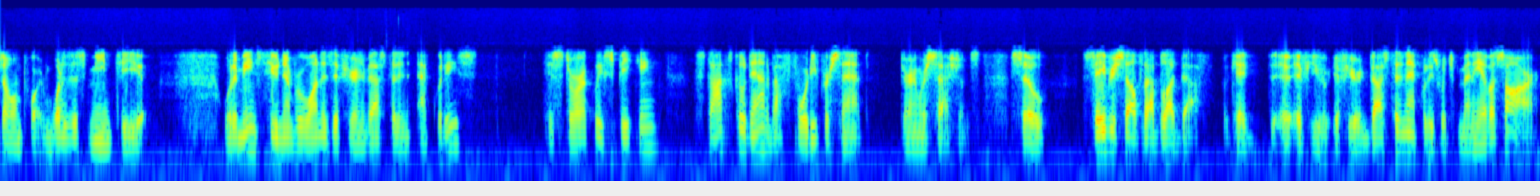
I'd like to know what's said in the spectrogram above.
so important? What does this mean to you? What it means to you, number one, is if you're invested in equities, historically speaking, stocks go down about 40% during recessions. So save yourself that bloodbath. Okay, if you if you're invested in equities, which many of us are,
